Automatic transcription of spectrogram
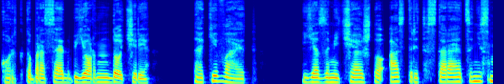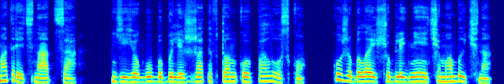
Коротко бросает Бьорн дочери. Так кивает. Я замечаю, что Астрид старается не смотреть на отца. Ее губы были сжаты в тонкую полоску. Кожа была еще бледнее, чем обычно.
